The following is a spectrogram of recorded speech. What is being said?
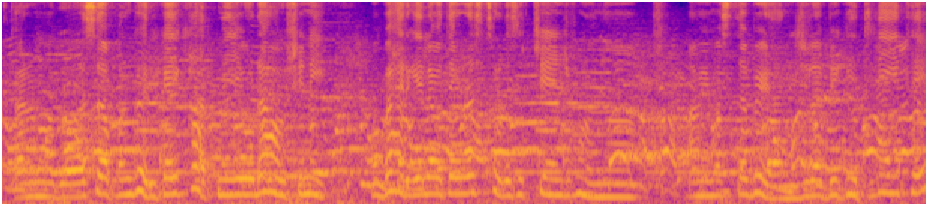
कारण मग असं आपण घरी काही खात नाही एवढं हौशी नाही. मग बाहेर गेल्यावर तेवढंच थोडंसं चेंज म्हणून आम्ही मस्त भेळ आणि जिलाबी घेतली इथे.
